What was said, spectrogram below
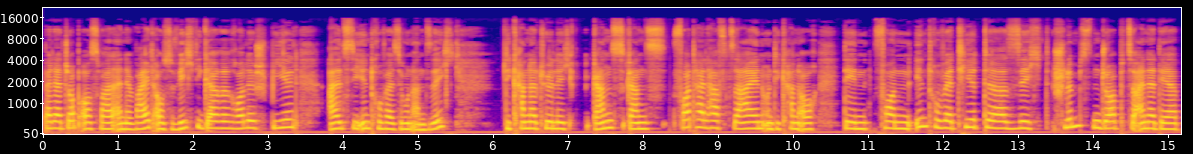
bei der Jobauswahl eine weitaus wichtigere Rolle spielt als die Introversion an sich die kann natürlich ganz, ganz vorteilhaft sein und die kann auch den von introvertierter Sicht schlimmsten Job zu einer der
